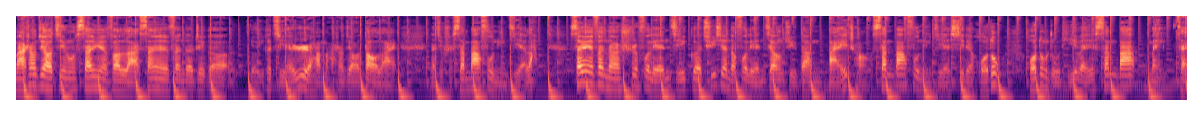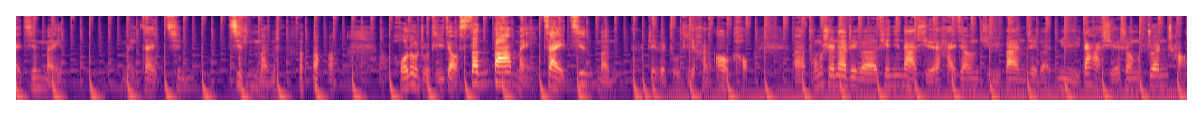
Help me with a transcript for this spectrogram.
马上就要进入三月份了，三月份的这个有一个节日哈，马上就要到来，那就是三八妇女节了。三月份呢，市妇联及各区县的妇联将举办百场三八妇女节系列活动，活动主题为“三八美在金梅”，美在金金门，活动主题叫“三八美在金门”，这个主题很拗口。呃，同时呢，这个天津大学还将举办这个女大学生专场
